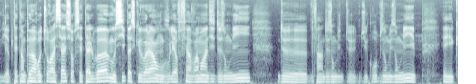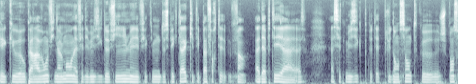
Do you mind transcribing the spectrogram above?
il y a peut-être un peu un retour à ça sur cet album aussi parce que voilà on voulait faire vraiment un disque de zombies de, enfin, de zombies, de- du groupe Zombie Zombie. Et, et finalement, on a fait des musiques de films et effectivement de spectacles qui n'étaient pas forte, enfin, adaptées à, cette musique peut-être plus dansante que je pense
